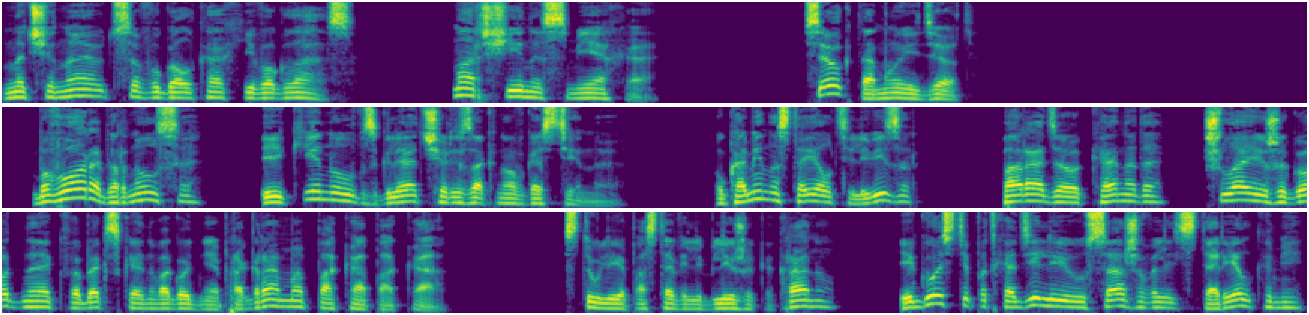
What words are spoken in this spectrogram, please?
начинаются в уголках его глаз. Морщины смеха. Все к тому идет. Бавуар обернулся и кинул взгляд через окно в гостиную. У камина стоял телевизор, по радио Канада шла ежегодная квебекская новогодняя программа «Пока-пока». Стулья поставили ближе к экрану, и гости подходили и усаживались с тарелками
